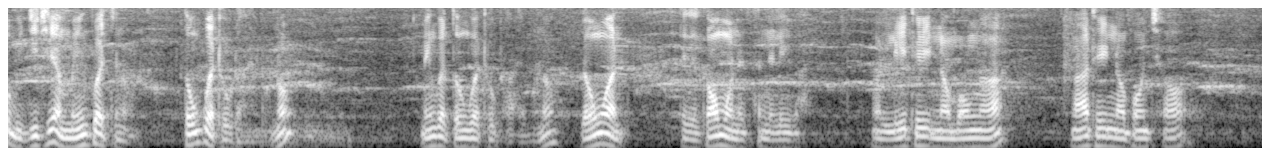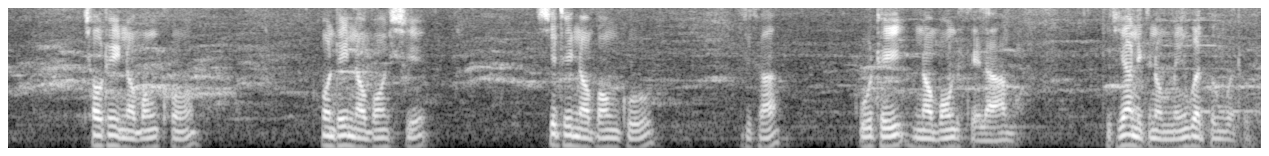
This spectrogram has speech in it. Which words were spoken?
ဟုတ်ပြီဒီထက်က main quest ကျွန်တော်3 quest ထုတ်ထားတယ်ပေါ့နော် main quest 3 quest ထုတ်ထားတယ်ပေါ့နော်လုံးဝတကယ်ကောင်းမွန်တဲ့စနစ်လေးပါဟော4ထိပ်နောက်ပေါင်း9 5ထိပ်နောက်ပေါင်း6 6ထိပ်နောက်ပေါင်း9 9ထိပ်နောက်ပေါင်း8 8ထိပ်နောက်ပေါင်း9ဒီခါ9ထိပ်နောက်ပေါင်း30လာအောင်ဒီထက်ကနေကျွန်တော် main web 3 web ထုတ်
